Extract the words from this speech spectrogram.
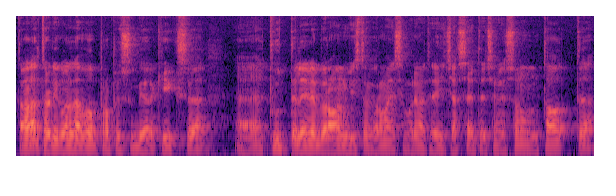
tra l'altro riguardavo proprio su BR Kicks eh, tutte le LeBron, visto che ormai siamo arrivati a 17, ce ne sono un tot.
